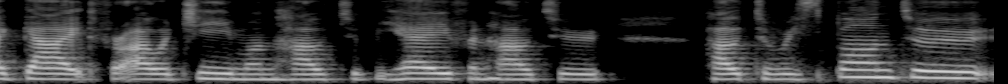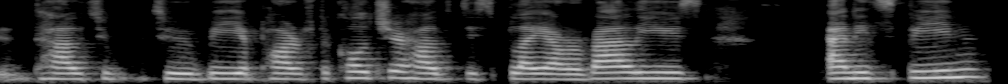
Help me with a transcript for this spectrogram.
a guide for our team on how to behave and how to how to respond to how to to be a part of the culture how to display our values. And it's been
